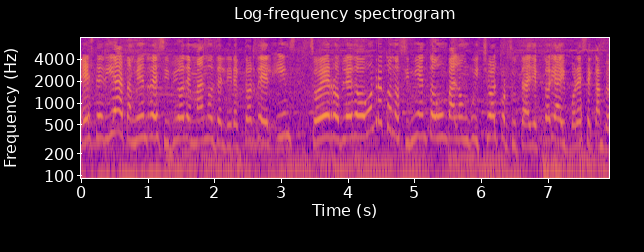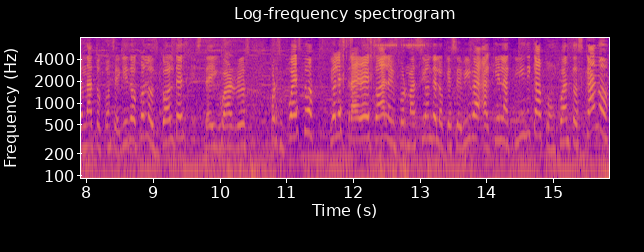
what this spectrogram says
Este día también recibió de manos del director del IMSS, Zoe Robledo, un reconocimiento, un balón huichol por su trayectoria y por ese campeonato conseguido con los Golden State Warriors. Por supuesto, yo les traeré toda la información de lo que se viva aquí en la clínica con Juan Toscano.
